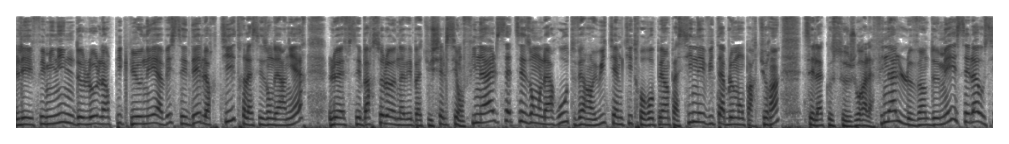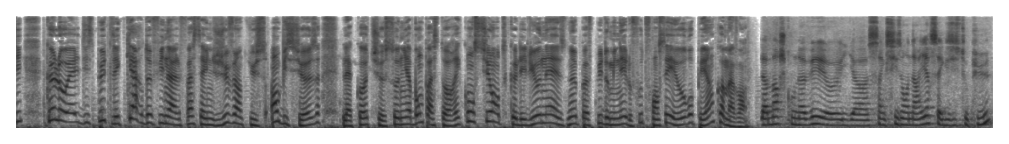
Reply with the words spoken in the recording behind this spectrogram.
Les féminines de l'Olympique lyonnais avaient cédé leur titre la saison dernière. Le FC Barcelone avait battu Chelsea en finale. Cette saison, la route vers un huitième titre européen passe inévitablement par Turin. C'est là que se jouera la finale le 22 mai. C'est là aussi que l'OL dispute les quarts de finale face à une Juventus ambitieuse. La coach Sonia Bonpastor est consciente que les Lyonnaises ne peuvent plus dominer le foot français et européen comme avant. La marche qu'on avait euh, il y a 5-6 ans en arrière, ça n'existe plus.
